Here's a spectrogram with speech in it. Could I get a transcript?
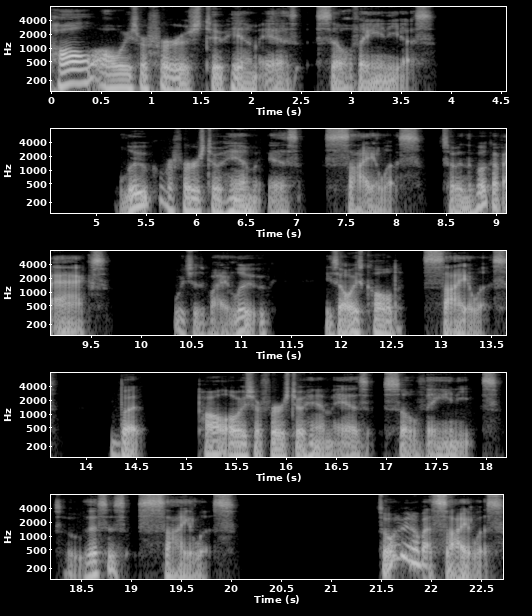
Paul always refers to him as Silvanus. Luke refers to him as Silas. So, in the book of Acts, which is by Luke, he's always called Silas. But Paul always refers to him as Silvanus. So, this is Silas. So, what do we know about Silas?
